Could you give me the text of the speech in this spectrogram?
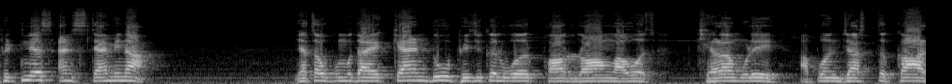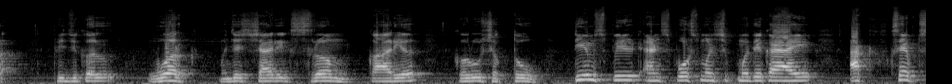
फिटनेस अँड स्टॅमिना याचा उपमुद्दा आहे can do physical work for long hours खेळामुळे आपण जास्त काळ फिजिकल वर्क म्हणजे शारीरिक श्रम कार्य करू शकतो. टीम स्पिरिट अँड स्पोर्ट्समनशिपमध्ये काय आहे? ॲक्सेप्ट्स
